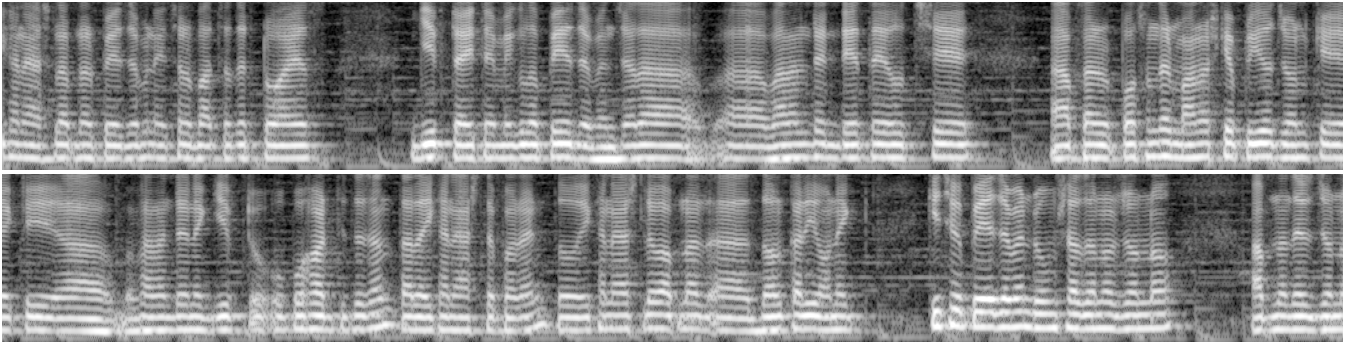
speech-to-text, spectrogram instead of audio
এখানে আসলে আপনারা পেয়ে যাবেন। এছাড়া বাচ্চাদের টয়েস গিফট আইটেম এগুলো পেয়ে যাবেন। যারা ভ্যালেন্টাইন ডেতে হচ্ছে আপনার পছন্দের মানুষকে, প্রিয়জনকে একটি ভ্যালেন্টাইনে গিফট উপহার দিতে চান, তারা এখানে আসতে পারেন। তো এখানে আসলেও আপনার দরকারি অনেক কিছু পেয়ে যাবেন রুম সাজানোর জন্য। আপনাদের জন্য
